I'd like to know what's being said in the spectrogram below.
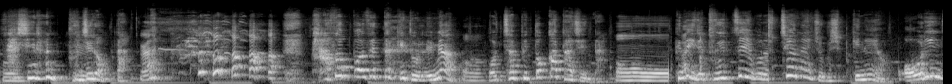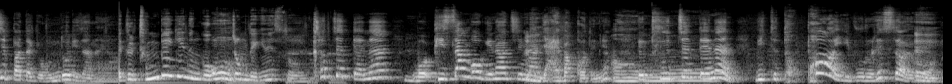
어. 사실은 부질없다. 다섯 번 세탁기 돌리면 어. 어. 차피 똑같아진다. 어. 근데 이제 둘째 이불은 추천해주고 싶긴 해요. 어린 집 바닥이 온돌이잖아요. 애들 등 베기는 거 어. 걱정되긴 했어. 첫째 때는 뭐 비싼 거긴 하지만 얇았거든요. 음. 어. 근데 둘째 때는 밑에 토퍼 이불을 했어요. 네.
